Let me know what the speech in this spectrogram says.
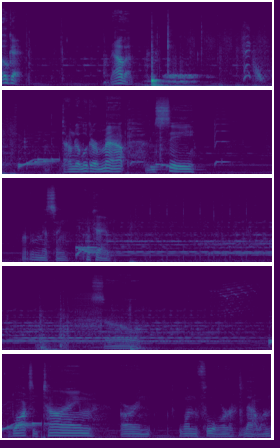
Okay. Now then. Time to look at our map and see what we're missing. Okay. So, blocks of time are in one floor, that one.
